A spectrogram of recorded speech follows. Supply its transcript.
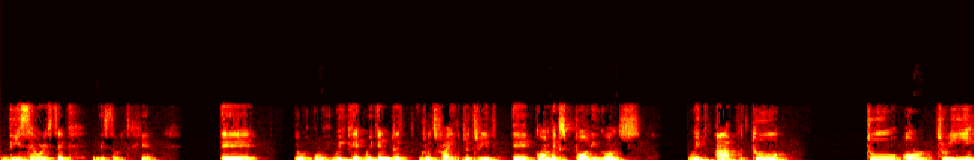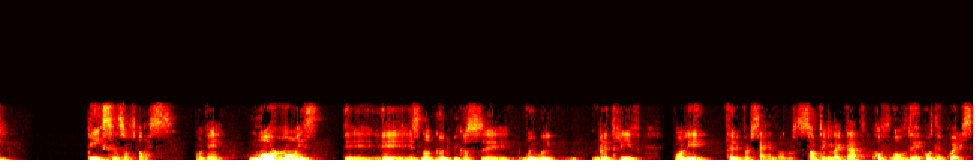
this heuristic, this heuristic here, we can we can retrieve, retrieve uh, convex polygons with up to two or three pixels of noise. Okay, more noise uh, is not good because uh, we will retrieve only 30% or something like that of, of the of the queries.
